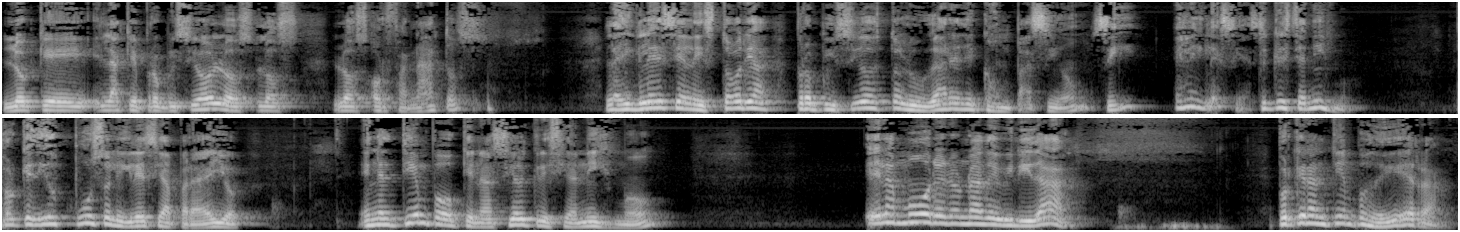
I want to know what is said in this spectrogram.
lo que, la que propició los, los, los orfanatos? La iglesia en la historia propició estos lugares de compasión, ¿sí? Es la iglesia, es el cristianismo porque Dios puso la iglesia para ello. En el tiempo que nació el cristianismo, el amor era una debilidad, porque eran tiempos de guerra.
